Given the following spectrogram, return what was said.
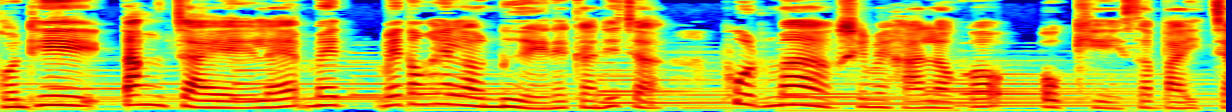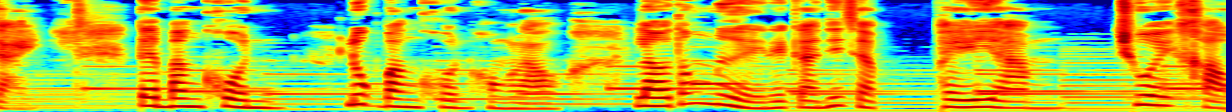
คนที่ตั้งใจและไม่ไม่ต้องให้เราเหนื่อยในการที่จะพูดมากใช่ไหมคะ เราก็โอเคสบายใจ แต่บางคนลูกบางคนของเรา เราต้องเหนื่อยในการที่จะพยายามช่วยเขา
